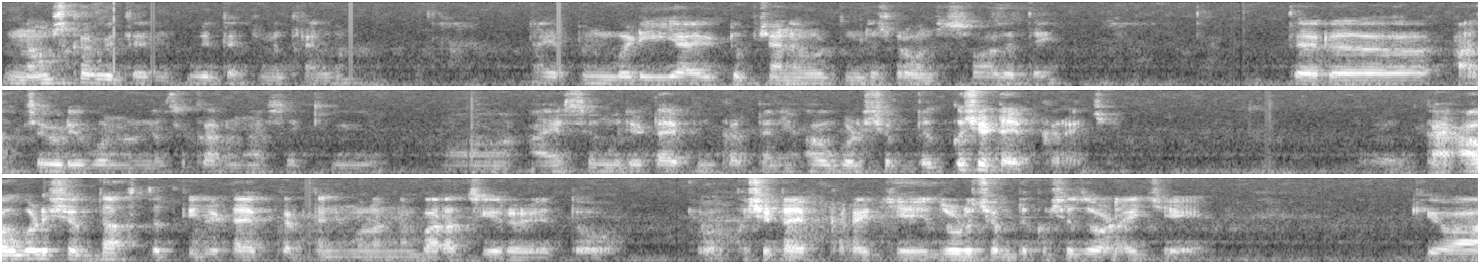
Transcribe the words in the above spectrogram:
नमस्कार विद्यार्थी विद्यार्थी मित्रांनो. टायपिंग बडी या यूट्यूब चॅनलवर तुमचं सर्वांचं स्वागत आहे. तर आजचा व्हिडिओ बनवण्याचं कारण असं आहे की आय एस एमध्ये टायपिंग करताना अवघड शब्द कसे टाईप करायचे? काय अवघड शब्द असतात की जे टाईप करताना मुलांना बराच एरर येतो? किंवा कसे टाईप करायचे? जोड शब्द कसे जोडायचे? किंवा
